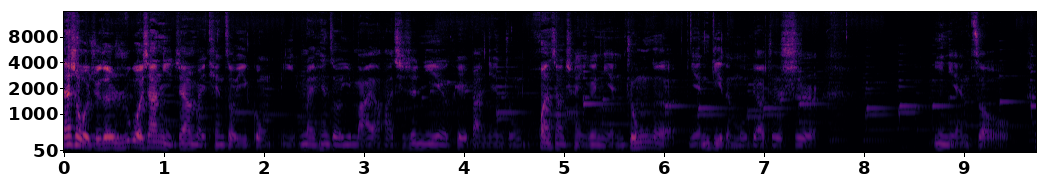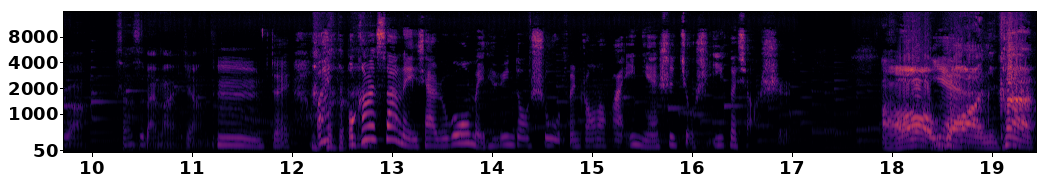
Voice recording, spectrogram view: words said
但是我觉得，如果像你这样每天走一公，一每天走一迈的话，其实你也可以把年终换算成一个年终的年底的目标，就是一年走是吧，三四百迈这样子。嗯，对。哎，我刚才算了一下，如果我每天运动十五分钟的话，一年是九十一个小时。哦哇，你看，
